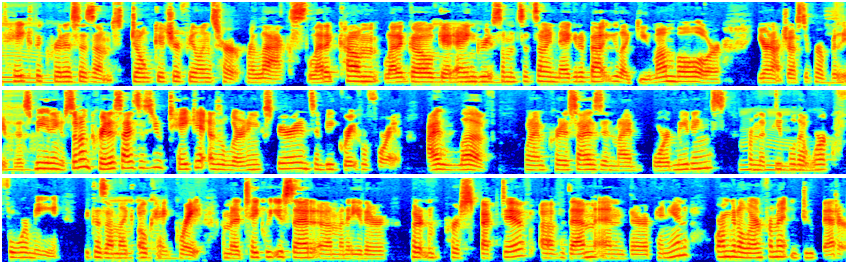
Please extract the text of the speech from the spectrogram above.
take the Mm. criticisms. Don't get your feelings hurt. Relax. Let it come. Let it go. Get angry if Mm. someone said something negative about you, like you mumble or you're not dressed appropriately for this meeting. If someone criticizes you, take it as a learning experience and be grateful for it. I love when I'm criticized in my board meetings from the people that Mhm. work for me because I'm like, okay, Mhm. great. I'm going to take what you said and I'm going to either put it in perspective of them and their opinion, or I'm going to learn from it and do better.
